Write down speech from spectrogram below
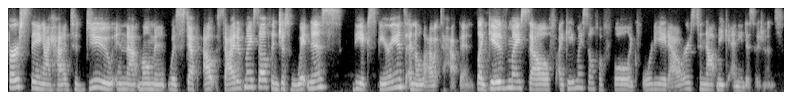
first thing I had to do in that moment was step outside of myself and just witness the experience and allow it to happen. Like give myself, I gave myself a full like 48 hours to not make any decisions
